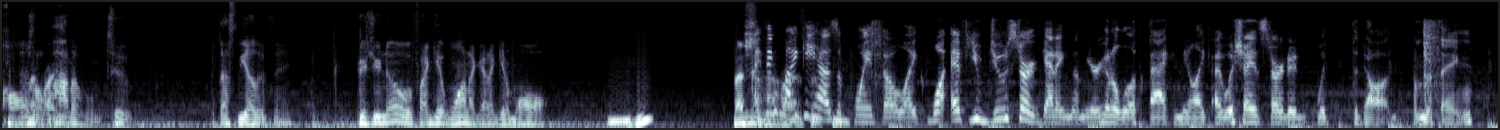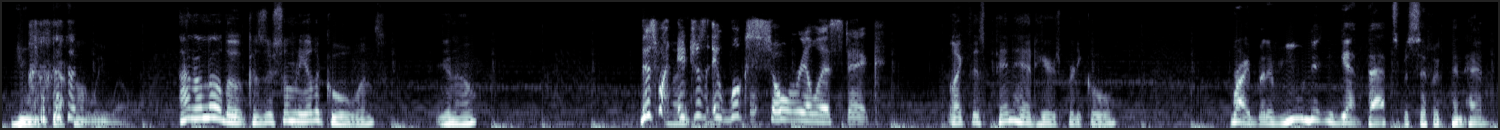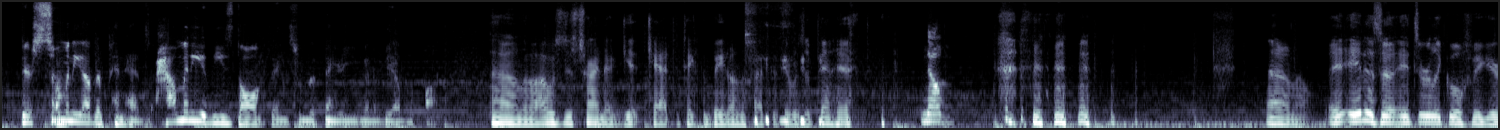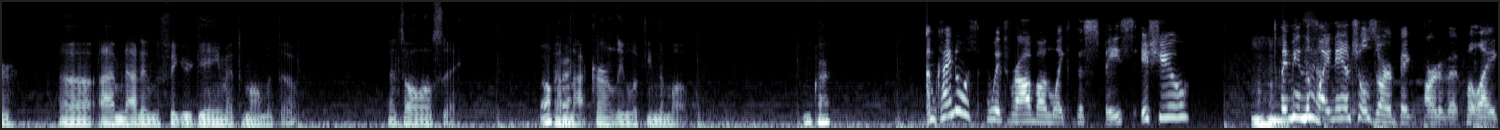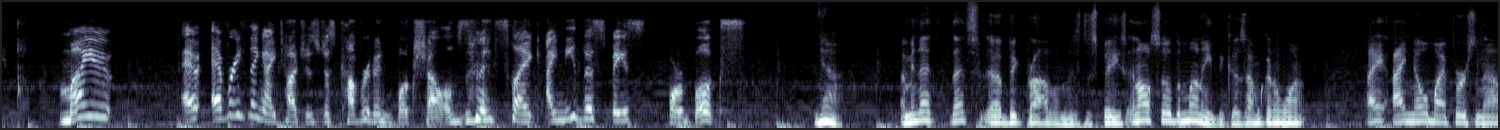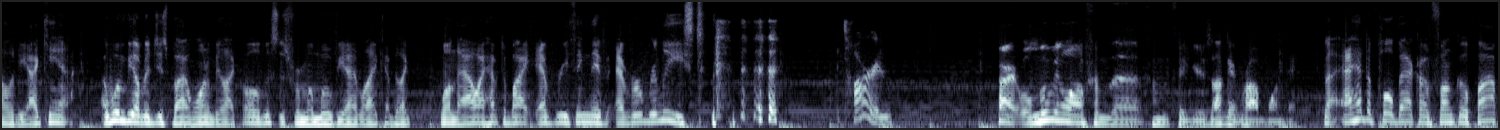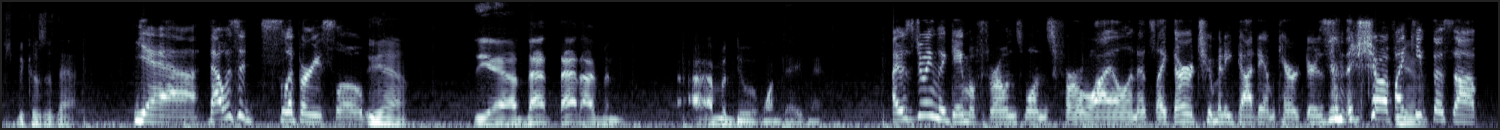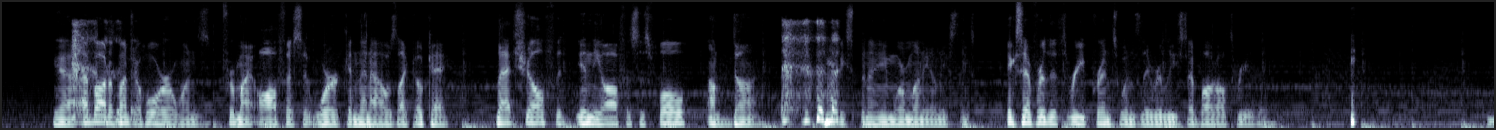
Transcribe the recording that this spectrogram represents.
Calling There's it a right. lot of them, too. That's the other thing. Because you know, if I get one, I got to get them all. Mm-hmm. I think Mikey has a point though. Like, what if you do start getting them, you're gonna look back and be like, "I wish I had started with the dog from the thing." You definitely will. I don't know, though, because there's so many other cool ones, you know? This one, Like- it just it looks so realistic. Like this pinhead here is pretty cool. Right, but if you didn't get that specific pinhead, there's so Hmm. many other pinheads. How many of these dog things from the thing are you going to be able to find? I don't know. I was just trying to get Cat to take the bait on the fact that there was a pinhead. Nope. I don't know. It, it is a it's a really cool figure. Uh, I'm not in the figure game at the moment though. That's all I'll say. Okay. I'm not currently looking them up. Okay. I'm kind of with with Rob on like the space issue. Mhm. I mean, the Yeah. financials are a big part of it, but like my e- everything I touch is just covered in bookshelves, and it's like I need this space for books. Yeah. I mean that that's a big problem is the space and also the money because I'm gonna want I I know my personality. I can't I wouldn't be able to just buy one and be like, oh, this is from a movie I like. I'd be like, well, now I have to buy everything they've ever released. It's hard. All right. Well, moving along from the from the figures, I'll get Rob one day. but I had to pull back on Funko Pops because of that. Yeah, that was a slippery slope. Yeah. Yeah, that that I've been. I'm gonna do it one day, man. I was doing the Game of Thrones ones for a while, and it's like there are too many goddamn characters in this show. If I Yeah. keep this up, Yeah, I bought a bunch of horror ones for my office at work, and then I was like, okay, that shelf in the office is full, I'm done. I'm not be spending any more money on these things. Except for the three Prince ones they released. I bought all three of them.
